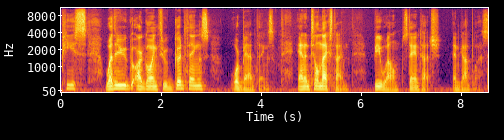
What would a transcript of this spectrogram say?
peace, whether you are going through good things or bad things. And until next time, be well, stay in touch, and God bless.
